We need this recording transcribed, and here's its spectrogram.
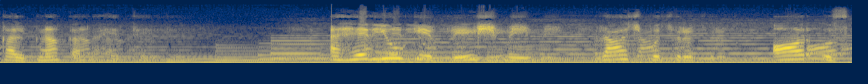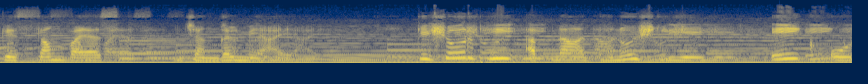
कल्पना कर रहे थे। अहरियों के वेश में राजपुत्र और उसके समवयस्क जंगल में आए। किशोर भी अपना धनुष लिए एक ओर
